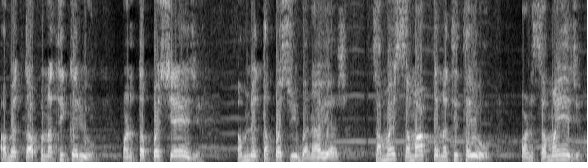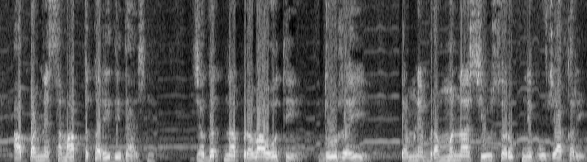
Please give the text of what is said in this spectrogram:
અમે તપ નથી કર્યું, પણ તપસ્યાએ જ અમને તપસ્વી બનાવ્યા છે. સમય સમાપ્ત નથી થયો, પણ સમયે જ આપણને સમાપ્ત કરી દીધા છે. જગતના પ્રવાહોથી દૂર રહી તેમણે બ્રહ્મના શિવ સ્વરૂપની પૂજા કરી.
